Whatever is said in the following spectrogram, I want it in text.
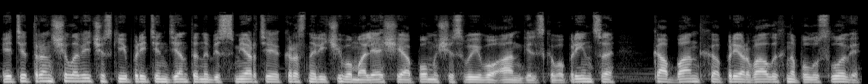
Эти трансчеловеческие претенденты на бессмертие, красноречиво молящие о помощи своего ангельского принца, Кабандха прервал их на полуслове,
